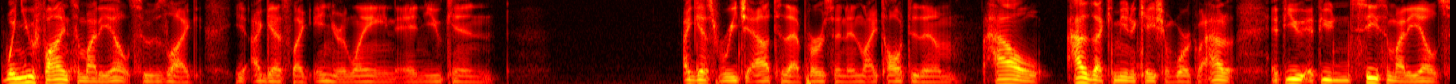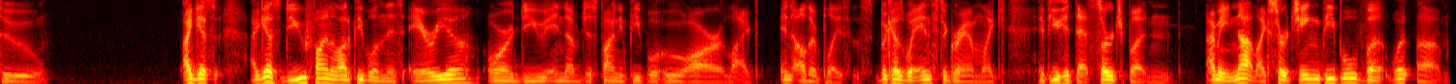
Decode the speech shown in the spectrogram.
when you find somebody else who's like I guess like in your lane and you can I guess reach out to that person and like talk to them, how how does that communication work? Like how if you if you see somebody else who I guess I guess do you find a lot of people in this area or do you end up just finding people who are like in other places? Because with Instagram like if you hit that search button, I mean not like searching people, but what um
